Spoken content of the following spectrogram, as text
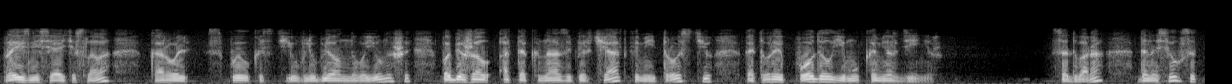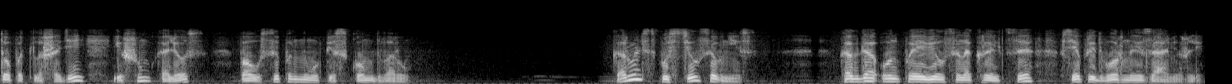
Произнеся эти слова, король с пылкостью влюбленного юноши побежал от окна за перчатками и тростью, которые подал ему камердинер. Со двора доносился топот лошадей и шум колес по усыпанному песком двору. Король спустился вниз. Когда он появился на крыльце, все придворные замерли.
